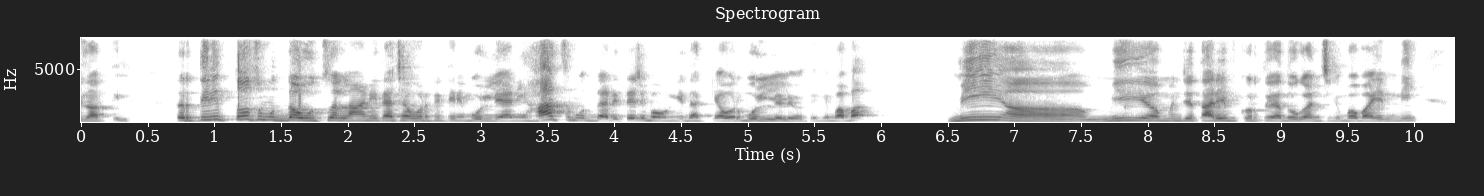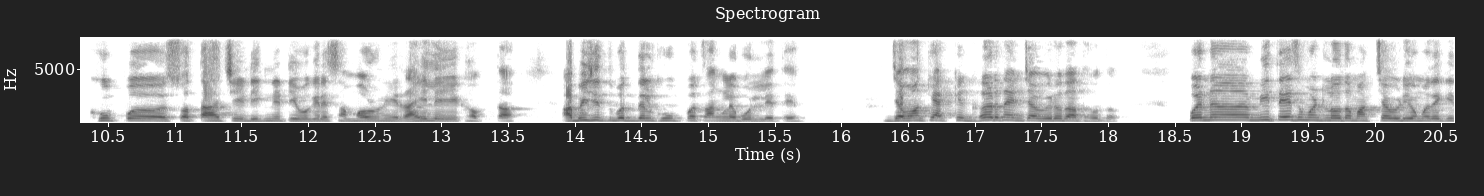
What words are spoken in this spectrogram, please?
जातील. तर तिने तोच मुद्दा उचलला आणि त्याच्यावरती तिने बोलली आणि हाच मुद्दा रितेश भाऊंनी धक्क्यावर बोललेले होते की बाबा मी अं, मी म्हणजे तारीफ करतो या दोघांची की बाबा यांनी खूप स्वतःची डिग्निटी वगैरे सांभाळून हे राहिले एक हप्ता अभिजित बद्दल खूप चांगलं बोलले ते. जेव्हा की अख्खे घर त्यांच्या विरोधात होतं. पण मी तेच म्हटलं होतं मागच्या व्हिडिओमध्ये की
